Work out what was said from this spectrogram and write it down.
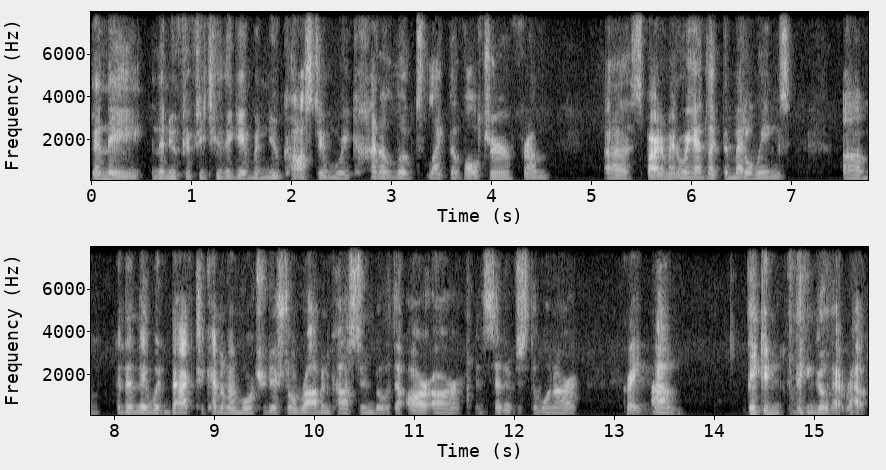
Then they in the new 52, they gave him a new costume where he kind of looked like the vulture from uh Spider-Man, where he had like the metal wings. Um, and then they went back to kind of a more traditional Robin costume, but with the RR instead of just the one R. Great. Um, they can they can go that route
